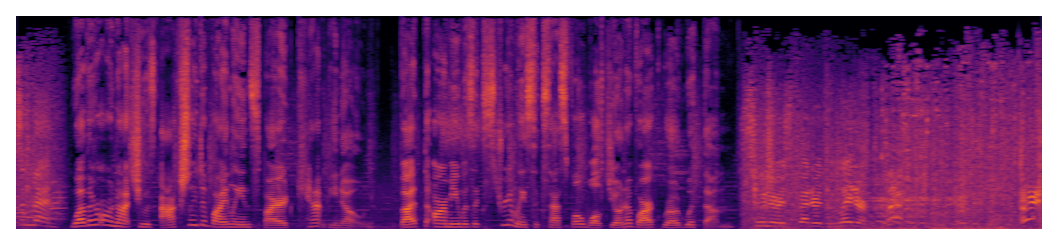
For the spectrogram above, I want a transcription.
10,000 men! Whether or not she was actually divinely inspired can't be known, but the army was extremely successful while Joan of Arc rode with them. Sooner is better than later. Hey!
